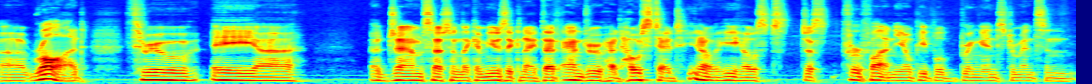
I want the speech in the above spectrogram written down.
uh, Rod through a uh, a jam session, like a music night that Andrew had hosted. You know, he hosts just for fun. You know, people bring instruments and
